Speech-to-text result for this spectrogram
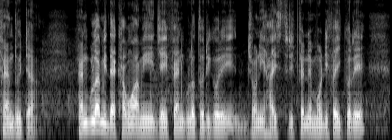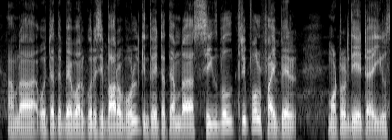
ফ্যান দুইটা। ফ্যানগুলো আমি দেখাবো, আমি যেই ফ্যানগুলো তৈরি করি জনি হাই স্ট্রিট ফ্যানে মডিফাই করে আমরা ওইটাতে ব্যবহার করেছি বারো ভোল্ট কিন্তু এটাতে আমরা সিক্স ভোল্ট ট্রিপল ফাইভের মোটর দিয়ে এটা ইউজ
